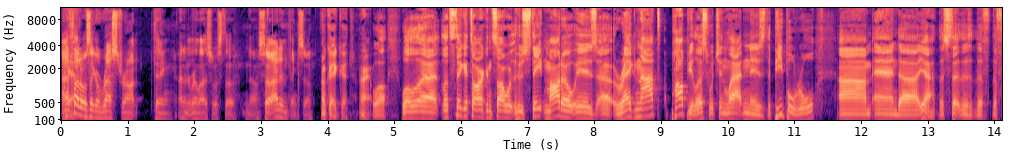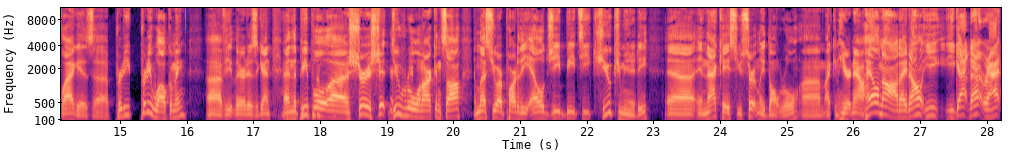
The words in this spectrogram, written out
I Yeah. thought it was like a restaurant thing. I didn't realize it was the no. So I didn't think so. Okay, good. All right. Well, well, uh, let's take it to Arkansas, whose state motto is uh, "Regnat Populus," which in Latin is "the people rule." Um, and uh, yeah, the, the the the flag is uh, pretty pretty welcoming. Uh, you, there it is again, and the people uh, sure as shit do rule in Arkansas, unless you are part of the LGBTQ community. Uh, in that case, you certainly don't rule. Um, I can hear it now. Hell no, they don't. You, you got that right.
